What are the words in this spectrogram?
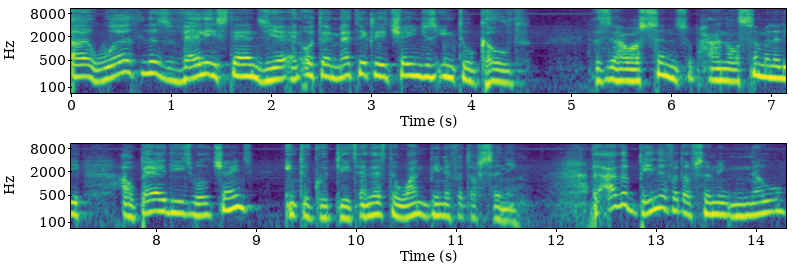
a worthless valley stands here and automatically changes into gold. This is how our sins, subhanAllah. Similarly, our bad deeds will change into good deeds. And that's the one benefit of sinning the other benefit of sinning, no,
